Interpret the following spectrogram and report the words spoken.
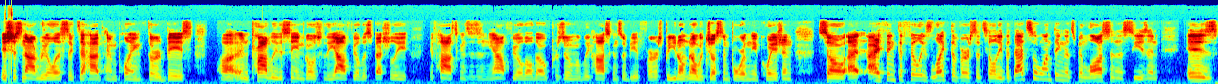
it's just not realistic to have him playing third base. Uh, and probably the same goes for the outfield, especially if Hoskins is in the outfield, although presumably Hoskins would be at first, but you don't know with Justin Bour in the equation. So I, I think the Phillies like the versatility, but that's the one thing that's been lost in this season is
